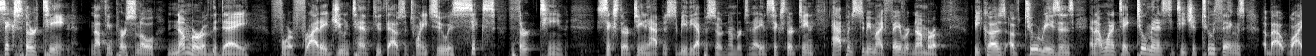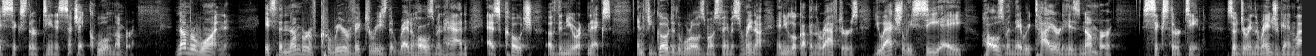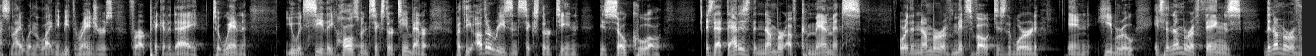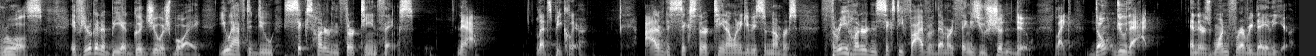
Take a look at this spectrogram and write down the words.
613. Nothing personal. Number of the day for Friday, June 10th, 2022 is 613. 613 happens to be the episode number today, and 613 happens to be my favorite number because of two reasons. And I want to take two minutes to teach you two things about why 613 is such a cool number. Number one, it's the number of career victories that Red Holzman had as coach of the New York Knicks. And if you go to the world's most famous arena and you look up in the rafters, you actually see a Holzman. They retired his number 613. So during the Ranger game last night, when the Lightning beat the Rangers for our pick of the day to win, you would see the Holzman 613 banner. But the other reason 613 is so cool is that that is the number of commandments or the number of mitzvot is the word in Hebrew. It's the number of things, the number of rules. If you're going to be a good Jewish boy, you have to do 613 things. Now, let's be clear. Out of the 613, I want to give you some numbers. 365 of them are things you shouldn't do. Like, don't do that. And there's one for every day of the year.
